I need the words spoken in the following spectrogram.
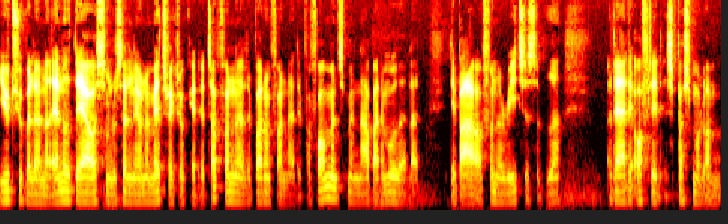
YouTube eller noget andet, det er også, som du selv nævner, metrics, okay, det er topfunden, er det bottomfunden, er det performance, man arbejder mod, eller det er bare at få noget reach og så videre. Og der er det ofte et spørgsmål om,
